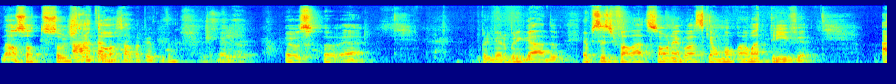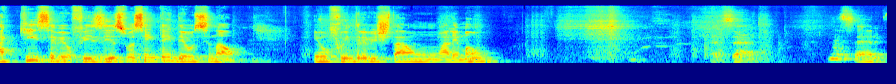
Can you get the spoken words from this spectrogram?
Não, só sou Ah, instrutor. tá, só pra perguntar. Eu sou, é. Primeiro, obrigado. Eu preciso te falar só um negócio que é uma, é uma trivia. Aqui, você vê, eu fiz isso, você entendeu o sinal. Eu fui entrevistar um alemão. É sério? É sério.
